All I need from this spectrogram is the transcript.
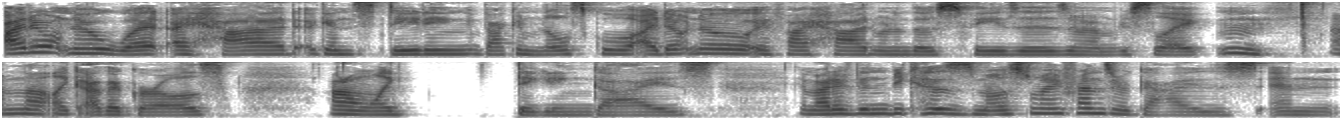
I don't know what I had against dating back in middle school. I don't know if I had one of those phases where I'm just like, mm, I'm not like other girls. I don't like dating guys. It might have been because most of my friends are guys and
